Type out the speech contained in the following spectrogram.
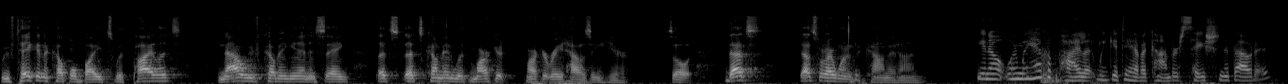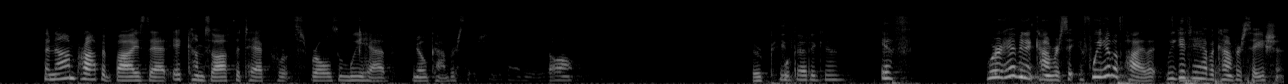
We've taken a couple bites with pilots. Now we've coming in and saying, let's, let's come in with market, market rate housing here. So that's, that's what I wanted to comment on. You know, when we have a pilot, we get to have a conversation about it. If a nonprofit buys that, it comes off the tax rolls, and we have no conversation about it at all. Repeat that again. If we're having a conversation, if we have a pilot, we get to have a conversation.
